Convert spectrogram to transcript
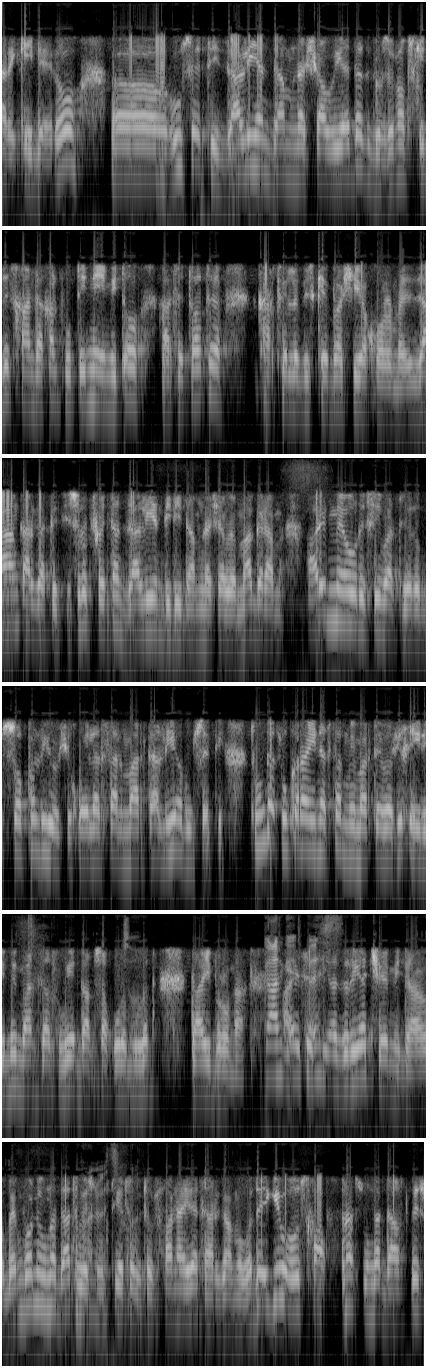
არის კიდე, რომ რუსეთი ძალიან დამნაშავია და გრძნობს კიდე ხანდახან პუტინი, იმიტომ ასე თქვათ, ქართველების ქებაშია ხოლმე. ძალიან კარგად იცის, რომ ჩვენთან ძალიან დიდი დამნაშავია, მაგრამ არის მეორე სიბართლე, რომ სოფლიოში ყველასთან მართალია რუსეთი. თუნდაც უკრაინასთან მიმართებაში ყირიმი მანცალხია დამსახურებულად დაიბრუნა. აი ესეთი აზრია ჩემი და მე მგონი უნდა დათმოს ურთიერთობა თუ სხვანაირად არ გამოვა და იგივე ოს ხალხს უნდა დათმოს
